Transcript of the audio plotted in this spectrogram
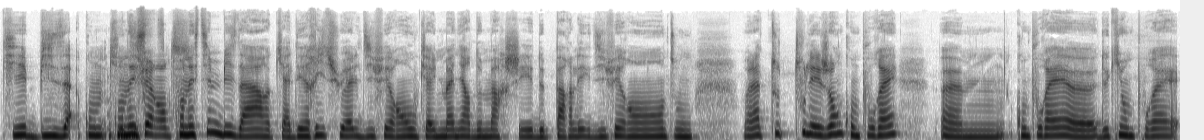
qui est bizarre, qu'on qu'on estime bizarre, qui a des rituels différents, ou qui a une manière de marcher, de parler différente, ou voilà, tous les gens qu'on pourrait euh, pourrait, euh, de qui on pourrait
